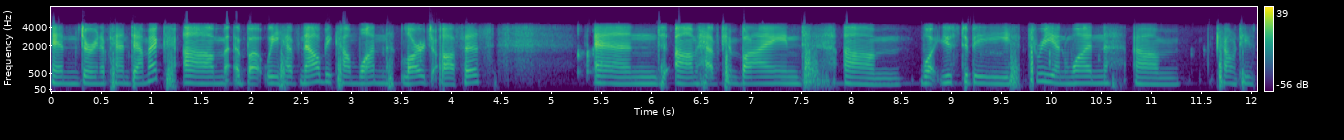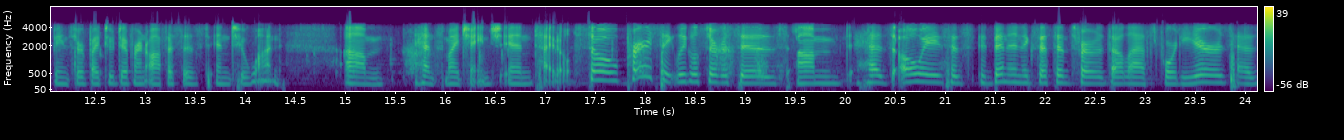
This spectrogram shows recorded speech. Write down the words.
in during a pandemic. Um, but we have now become one large office and um, have combined um, what used to be three and one um, counties being served by two different offices into one um, hence my change in title. So Prairie State Legal Services um, has always has been in existence for the last 40 years, has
